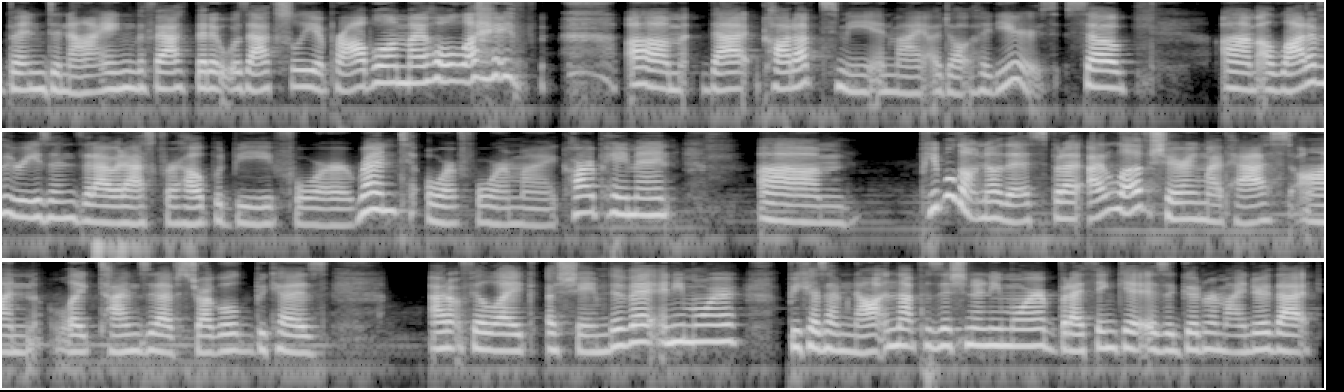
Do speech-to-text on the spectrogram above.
been denying the fact that it was actually a problem my whole life, um, that caught up to me in my adulthood years. So, um, a lot of the reasons that I would ask for help would be for rent or for my car payment. Um, people don't know this, but I, I love sharing my past on like times that I've struggled because I don't feel like ashamed of it anymore because I'm not in that position anymore. But I think it is a good reminder that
